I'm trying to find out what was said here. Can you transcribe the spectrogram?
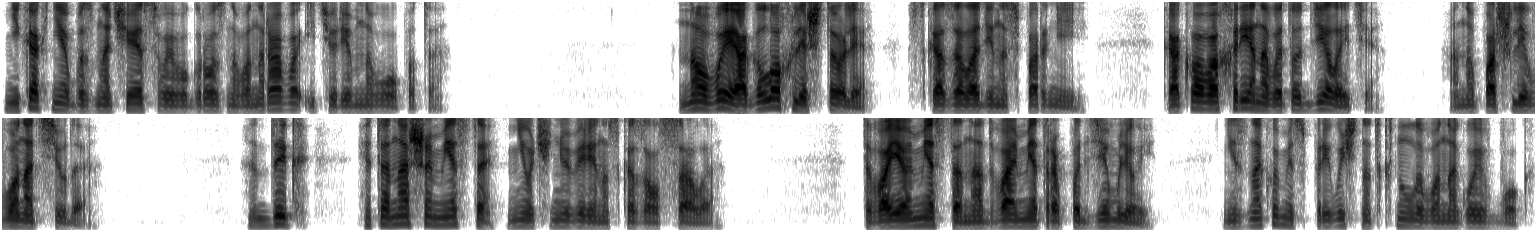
никак не обозначая своего грозного нрава и тюремного опыта. «Но вы оглохли, что ли?» — сказал один из парней. «Какого хрена вы тут делаете? А ну пошли вон отсюда!» «Дык, «Это наше место», — не очень уверенно сказал Сало. «Твое место на два метра под землей». Незнакомец привычно ткнул его ногой в бок.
